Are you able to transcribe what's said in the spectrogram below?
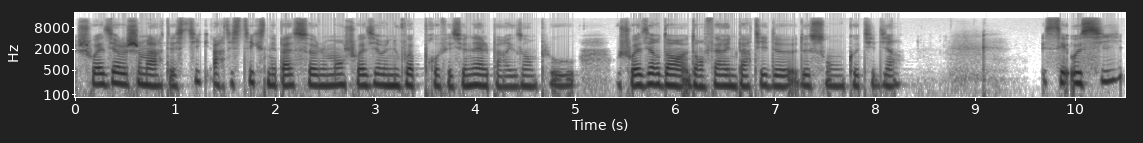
choisir le chemin artistique, artistique ce n'est pas seulement choisir une voie professionnelle, par exemple, ou, choisir d'en faire une partie de, de son quotidien. C'est aussi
